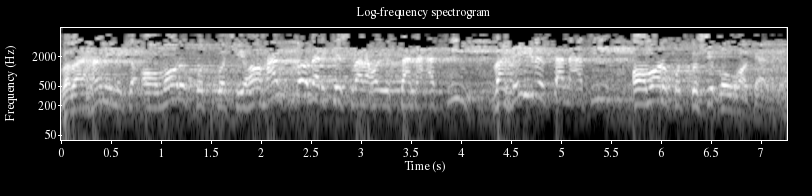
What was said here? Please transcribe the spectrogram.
و بر همینه که آمار خودکشی ها حتی در کشورهای صنعتی و غیر صنعتی آمار خودکشی قوقا کرده.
